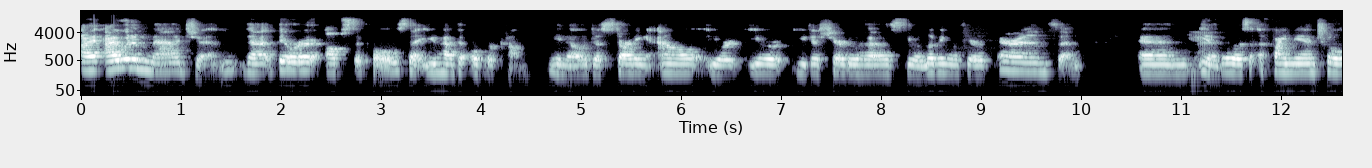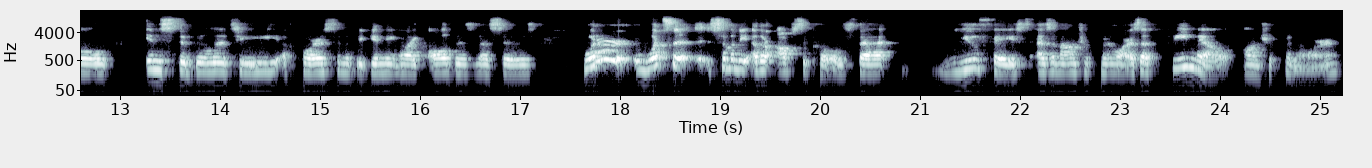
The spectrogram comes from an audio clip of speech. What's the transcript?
I, I would imagine that there were obstacles that you had to overcome you know just starting out you're you're you just shared with us you're living with your parents and and yeah. you know there was a financial instability of course in the beginning like all businesses what are what's the, some of the other obstacles that you faced as an entrepreneur as a female entrepreneur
